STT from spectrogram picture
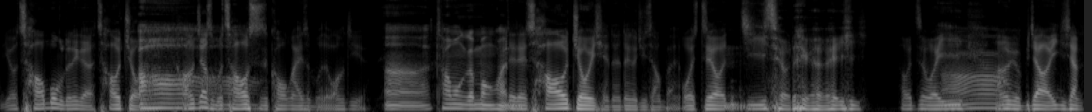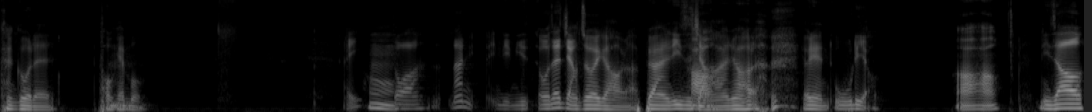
有超梦的那个超久的，好像叫什么超时空还是什么的，忘记了。嗯，超梦跟梦幻。对对，超久以前的那个剧场版，我只有嗯记忆只有那个而已，我只唯一好像哦，有比较有印象看过的 Pokemon。嗯对啊，那你你你，我再讲最后一个好了，不然一直讲好好像就 有点无聊。好好，你知道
